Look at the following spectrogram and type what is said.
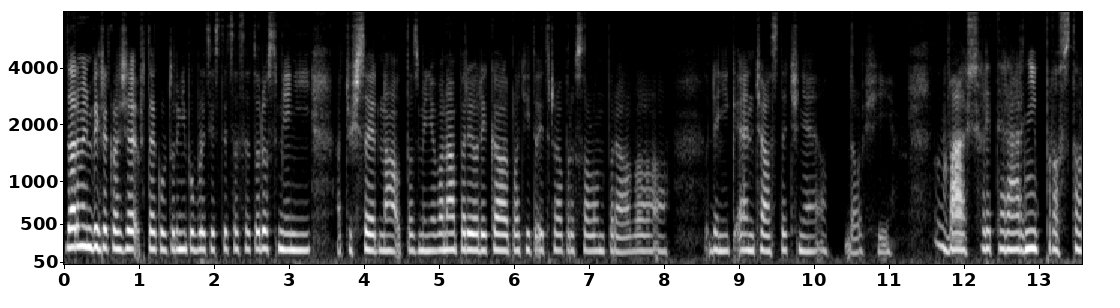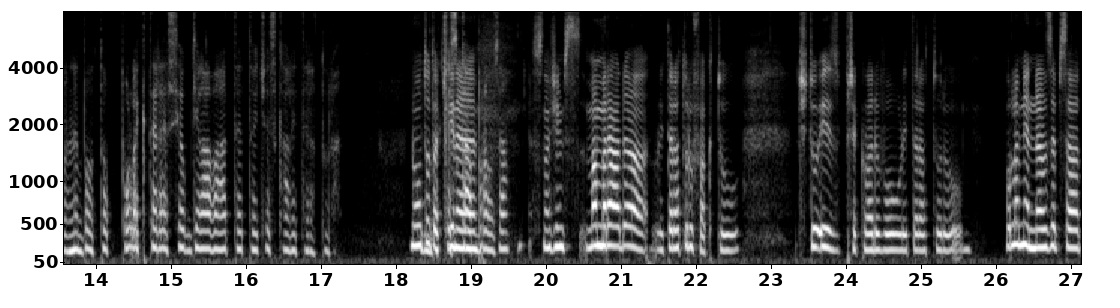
Zároveň bych řekla, že v té kulturní publicistice se to dost mění, ať už se jedná o ta zmiňovaná periodika, ale platí to i třeba pro Salon práva a Deník N částečně a další. Váš literární prostor nebo to pole, které si obděláváte, to je česká literatura. No to taky česká ne. proza. Snažím, mám ráda literaturu faktů, čtu i překladovou literaturu. Podle mě nelze psát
